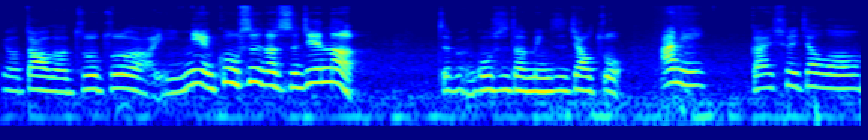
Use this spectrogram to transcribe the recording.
又到了猪猪阿姨念故事的时间了。这本故事的名字叫做《阿尼该睡觉喽》。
